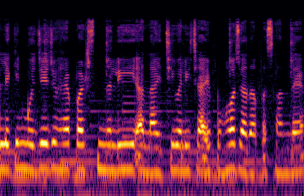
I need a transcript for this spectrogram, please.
लेकिन मुझे जो है पर्सनली इलायची वाली चाय बहुत ज़्यादा पसंद है।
